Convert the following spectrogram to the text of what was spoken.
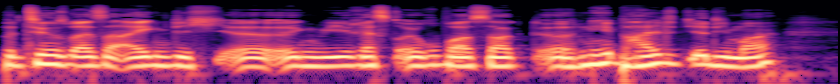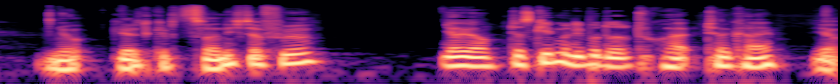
Beziehungsweise eigentlich äh, irgendwie Rest Europas sagt, äh, nee, behaltet ihr die mal. Ja, Geld gibt's zwar nicht dafür. Ja, ja, das geben wir lieber der Türkei- Türkei. Ja,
